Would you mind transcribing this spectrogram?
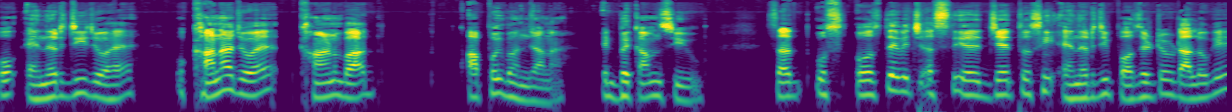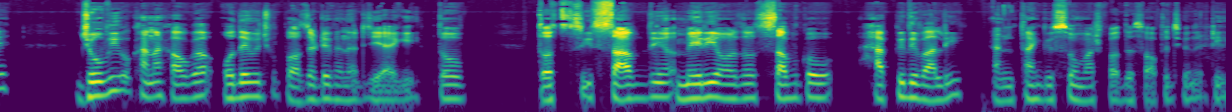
ਉਹ એનર્ਜੀ ਜੋ ਹੈ, ਉਹ ਖਾਣਾ ਜੋ ਹੈ, ਖਾਣ ਬਾਅਦ ਆਪੋ ਹੀ ਬਣ ਜਾਣਾ। ਇਟ ਬਿਕਮਸ ਯੂ ਸਦ ਉਸ ਉਸ ਦੇ ਵਿੱਚ ਜੇ ਤੁਸੀਂ એનર્ਜੀ ਪੋਜ਼ਿਟਿਵ ਡਾਲੋਗੇ जो भी वो खाना खाओगा ਉਹਦੇ ਵਿੱਚ ਪੋਜ਼ਿਟਿਵ એનર્ਜੀ ਆਏਗੀ। ਤੋਂ ਤੁਸੀਂ ਸਭ ਦੀ ਮੇਰੀ ਔਰ ਸਭ ਕੋ happy Diwali and thank you so much for this opportunity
